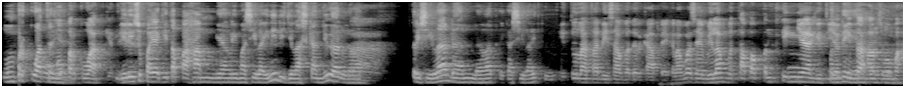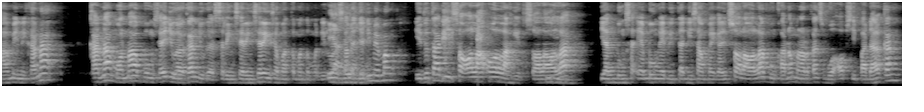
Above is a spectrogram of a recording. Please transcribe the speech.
memperkuat saja Memperkuat gitu. jadi supaya kita paham yang lima sila ini dijelaskan juga lewat Nah, Trisila dan lewat Ekasila itu itulah tadi sahabat RKP. Kenapa saya bilang betapa pentingnya gitu ya Penting kita ya, harus betul. memahami ini karena karena mohon maaf Bung saya juga kan juga sering sharing-sharing sama teman-teman di luar Iya, sana. iya, Jadi memang itu tadi seolah-olah gitu, seolah-olah Hmm. yang Bung Sa- eh, Bung Edi tadi sampaikan itu seolah-olah Bung Karno menaruhkan sebuah opsi padahal kan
